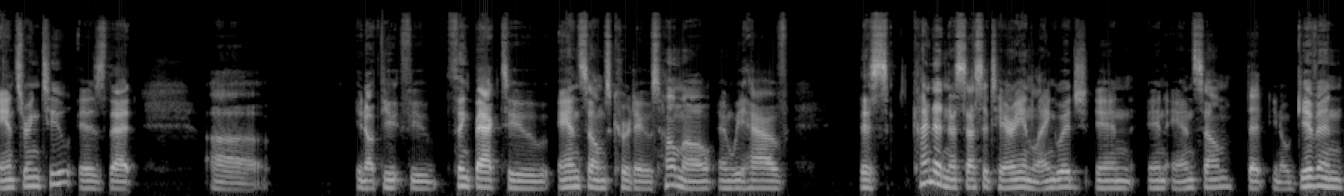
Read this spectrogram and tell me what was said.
answering to is that uh, you know if you if you think back to Anselm's Cur Deus Homo and we have this kind of necessitarian language in in Anselm that you know given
